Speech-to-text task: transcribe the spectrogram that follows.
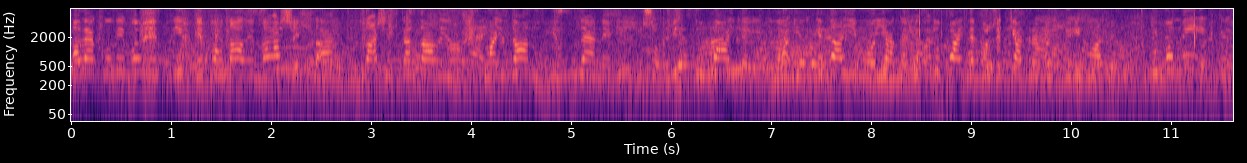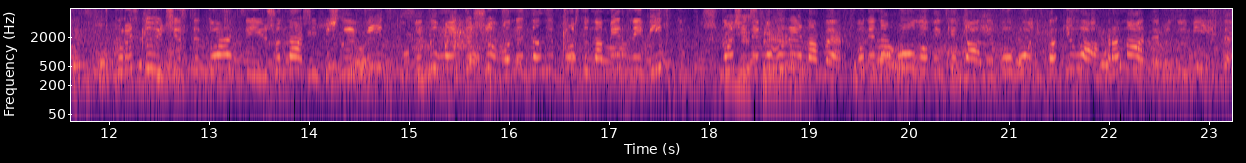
Але коли вони звідти погнали наших, так, наші сказали з Майдану із сцени, що відступайте, Ма- кидаємо яка, відступайте, бо життя треба зберігати. І вони, к- користуючись ситуацією, що наші пішли в відступ, ви думаєте, що вони дали просто на мирний відступ? Наші не могли наверх, вони на голови кидали вогонь, факела, гранати, розумієте?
